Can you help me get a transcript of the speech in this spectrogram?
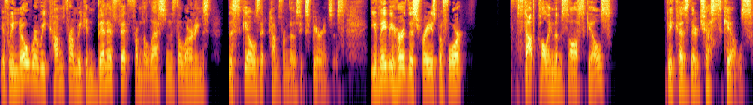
if we know where we come from, we can benefit from the lessons, the learnings, the skills that come from those experiences. You've maybe heard this phrase before stop calling them soft skills because they're just skills.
